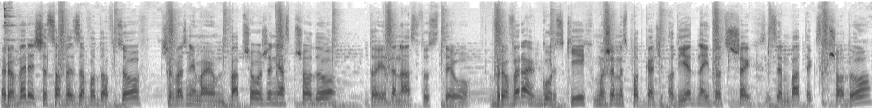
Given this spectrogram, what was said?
Rowery szosowe zawodowców przeważnie mają dwa przełożenia z przodu do 11 z tyłu. W rowerach górskich możemy spotkać od jednej do trzech zębatek z przodu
